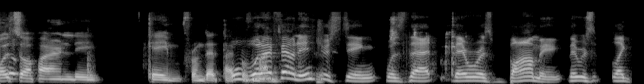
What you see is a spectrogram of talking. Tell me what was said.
also apparently came from that type Well, of what I found interesting was that there was bombing. There was like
